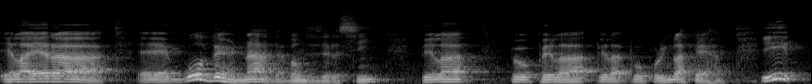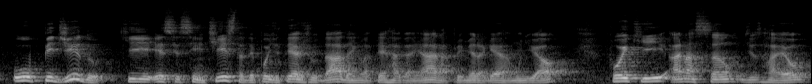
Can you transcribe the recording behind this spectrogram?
ela era é, governada, vamos dizer assim, pela, pela, pela, por, por Inglaterra. E o pedido que esse cientista, depois de ter ajudado a Inglaterra a ganhar a Primeira Guerra Mundial, foi que a nação de Israel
